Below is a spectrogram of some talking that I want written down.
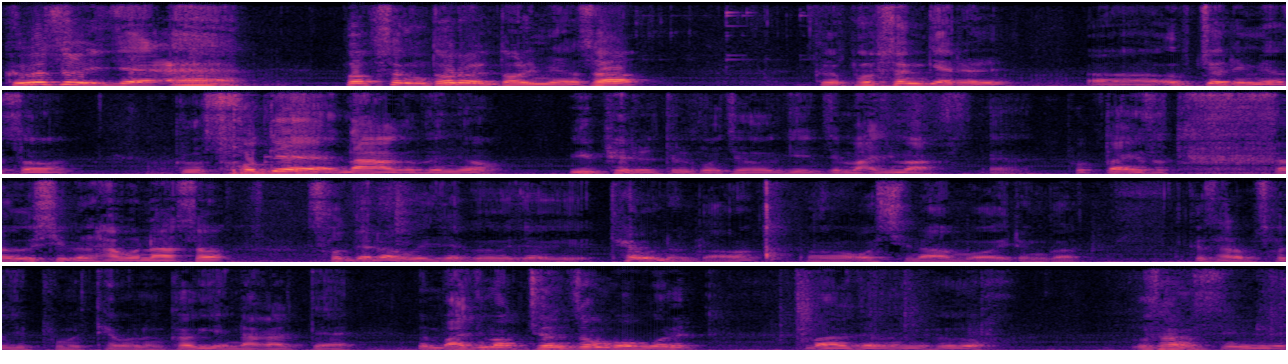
그것을 이제 법성도를 돌면서 그 법성계를 어, 읊조리면서 그 소대 나가거든요. 위패를 들고 저기 이제 마지막 예, 법당에서 다 의식을 하고 나서 소대라고 이제 그 저기 태우는 거 어, 옷이나 뭐 이런 거 그 사람 소지품을 태우는 거기에 나갈 때 그 마지막 전송곡을 말하자면 그 의상 스님의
